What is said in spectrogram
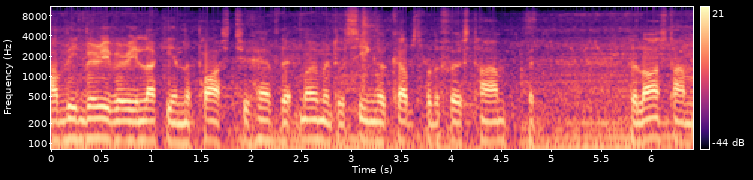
I've been very, very lucky in the past to have that moment of seeing her cubs for the first time. But the last time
